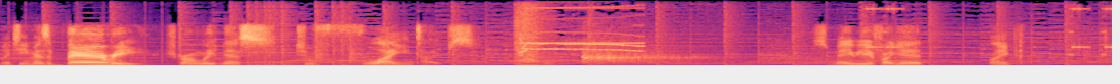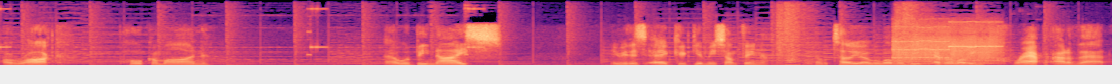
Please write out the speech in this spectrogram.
My team has a very strong weakness to flying types. Maybe if I get, like, a rock Pokemon, that would be nice. Maybe this egg could give me something that will tell you I will level the ever-loving crap out of that.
